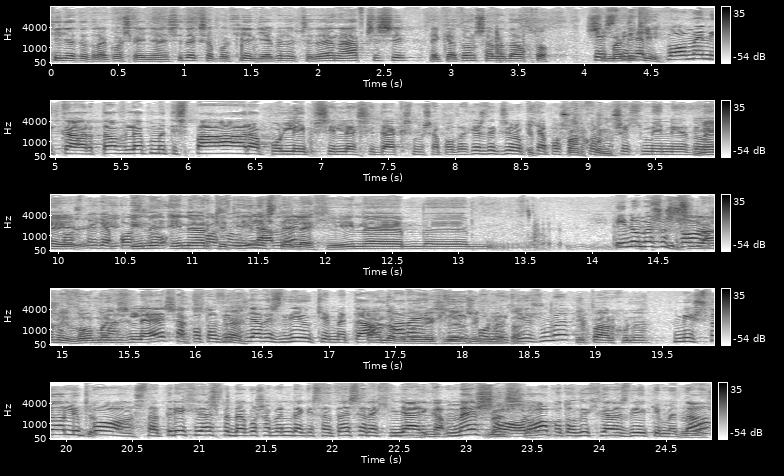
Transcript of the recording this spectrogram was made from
1.409 η σύνταξη από 1.261 αύξηση 148. Και Σημαντική. στην επόμενη κάρτα βλέπουμε τις πάρα πολύ υψηλές συντάξιμες αποδοχές. Δεν ξέρω πια πόσος Υπάρχουν- κόσμος έχει μείνει εδώ, Ναι, Κώστα, για πόσο είναι, είναι κόσμο αρκετοί, είναι μιλάμε. στελέχοι, είναι ε, Είναι ο μέσος υψηλά όρος που αμοιβόμενοι. μας λες από το Ναι. 2002 και μετά. πάντα από άρα το 2000 εκεί και μετά. υπολογίζουμε. Υπάρχουν. Μισθό λοιπόν στα 3.550 και στα 4 χιλιάρικα μέσο Μέσο. όρο από το 2002 και μετά.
